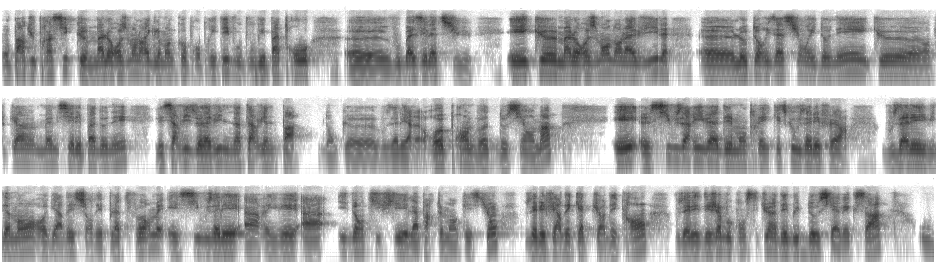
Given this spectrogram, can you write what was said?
on part du principe que malheureusement, le règlement de copropriété, vous ne pouvez pas trop euh, vous baser là-dessus. Et que malheureusement, dans la ville, euh, l'autorisation est donnée et que, euh, en tout cas, même si elle n'est pas donnée, les services de la ville n'interviennent pas. Donc, vous allez reprendre votre dossier en main. Et si vous arrivez à démontrer, qu'est-ce que vous allez faire? Vous allez évidemment regarder sur des plateformes et si vous allez arriver à identifier l'appartement en question, vous allez faire des captures d'écran, vous allez déjà vous constituer un début de dossier avec ça où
